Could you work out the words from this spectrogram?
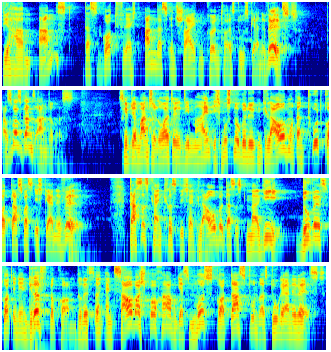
wir haben Angst, dass Gott vielleicht anders entscheiden könnte, als du es gerne willst. Das ist was ganz anderes. Es gibt ja manche Leute, die meinen, ich muss nur genügend glauben und dann tut Gott das, was ich gerne will. Das ist kein christlicher Glaube, das ist Magie. Du willst Gott in den Griff bekommen. Du willst irgendeinen Zauberspruch haben jetzt muss Gott das tun, was du gerne willst.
